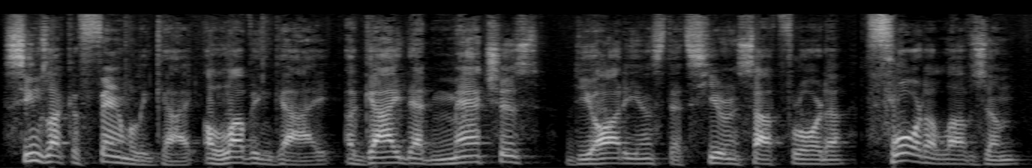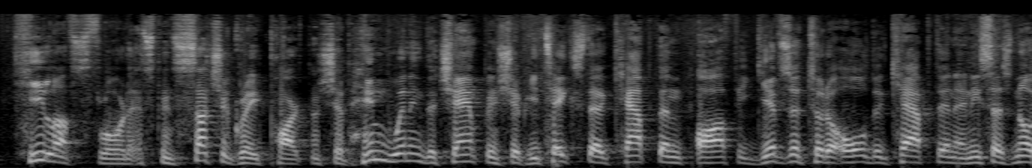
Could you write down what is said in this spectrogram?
seems like a family guy, a loving guy, a guy that matches the audience that's here in South Florida. Florida loves him. He loves Florida. It's been such a great partnership. Him winning the championship, he takes the captain off, he gives it to the older captain, and he says, No,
